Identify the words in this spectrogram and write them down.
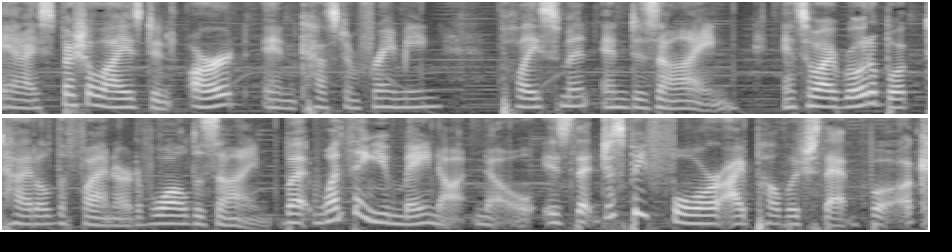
and I specialized in art and custom framing, placement, and design. And so I wrote a book titled The Fine Art of Wall Design. But one thing you may not know is that just before I published that book,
